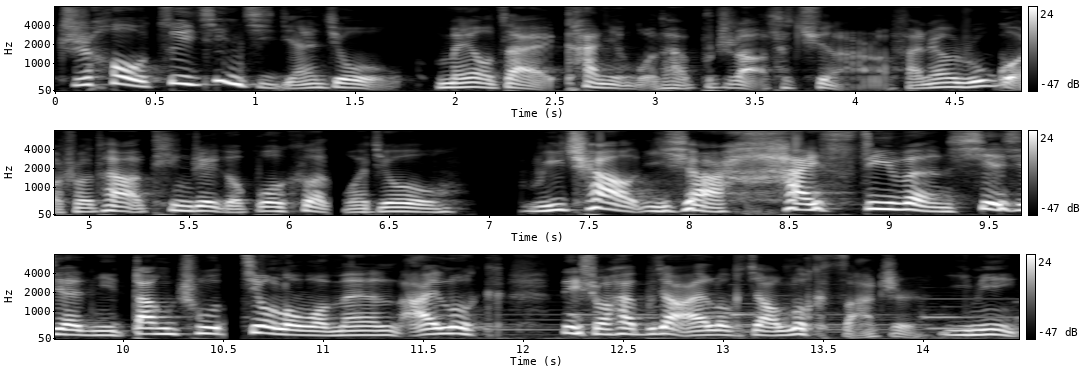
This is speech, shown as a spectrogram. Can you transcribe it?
之后最近几年就没有再看见过他，不知道他去哪儿了。反正如果说他要听这个播客，我就 reach out 一下，Hi Steven，谢谢你当初救了我们 I Look，那时候还不叫 I Look，叫 Look 杂志一命。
